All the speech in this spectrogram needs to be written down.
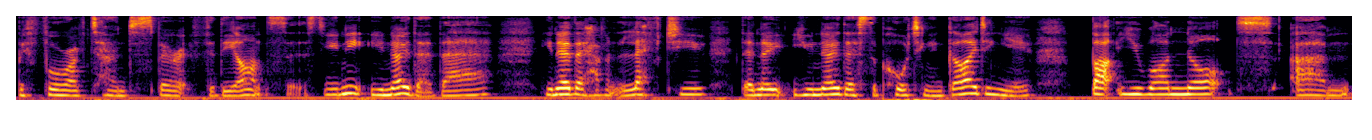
before I've turned to spirit for the answers. You need you know they're there. You know they haven't left you. They know you know they're supporting and guiding you, but you are not um,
